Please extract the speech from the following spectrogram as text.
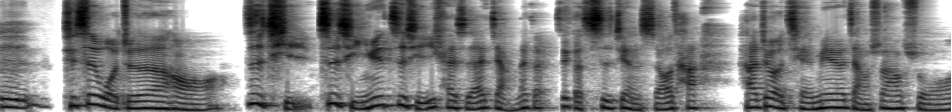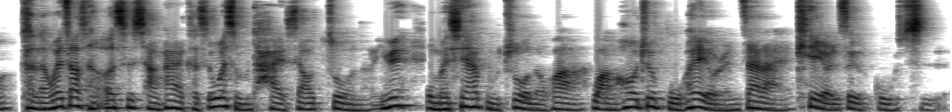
嗯，其实我觉得哈，志祺志祺，因为志祺一开始在讲那个这个事件的时候，他他就前面就讲说，他说可能会造成二次伤害，可是为什么他还是要做呢？因为我们现在不做的话，往后就不会有人再来 care 这个故事。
